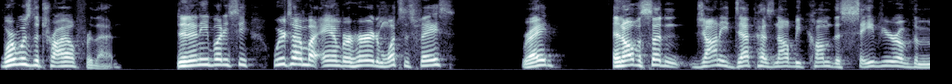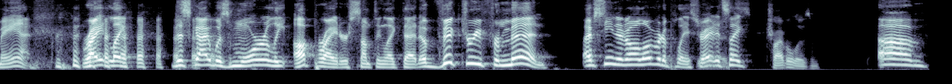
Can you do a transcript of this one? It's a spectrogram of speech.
Where was the trial for that? Did anybody see? We were talking about Amber Heard and what's his face, right? And all of a sudden, Johnny Depp has now become the savior of the man, right? Like this guy was morally upright or something like that. A victory for men. I've seen it all over the place, right? Yeah, it's, like, tribalism. um,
